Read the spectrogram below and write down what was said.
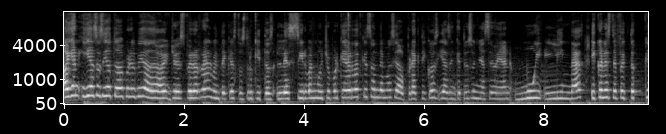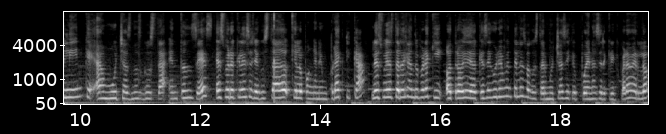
Oigan, y eso ha sido todo por el video de hoy. Yo espero realmente que estos truquitos les sirvan mucho porque de verdad que son demasiado prácticos y hacen que tus uñas se vean muy lindas y con este efecto clean que a muchas nos gusta. Entonces, espero que les haya gustado, que lo pongan en práctica. Les voy a estar dejando por aquí otro video que seguramente les va a gustar mucho, así que pueden hacer clic para verlo.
